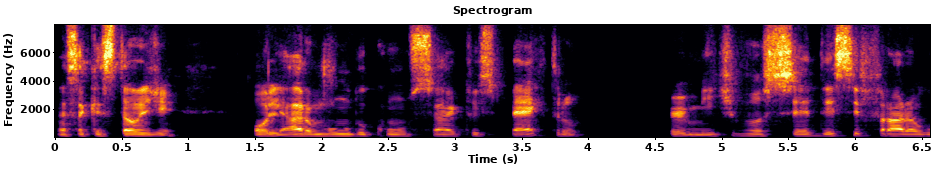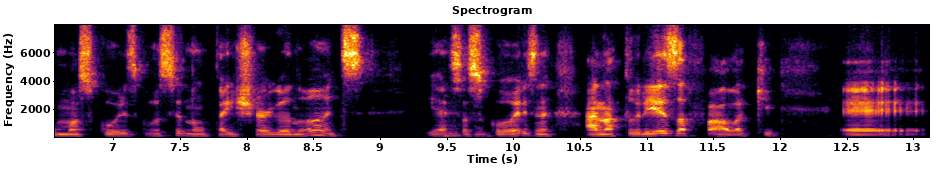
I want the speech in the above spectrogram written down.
nessa questão de olhar o mundo com um certo espectro permite você decifrar algumas cores que você não está enxergando antes. E essas uhum. cores, né? A natureza fala que é,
